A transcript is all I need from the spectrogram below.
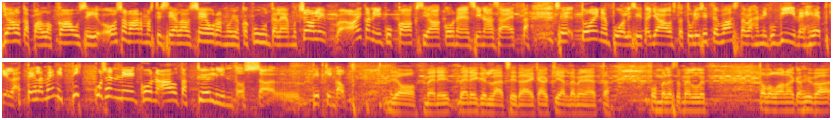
jalkapallokausi? Osa varmasti siellä on seurannut, joka kuuntelee, mutta se oli aika niin kuin kaksijakoinen sinänsä, että se toinen puoli siitä jaosta tuli sitten vasta vähän niin kuin viime hetkillä. Teillä meni pikkusen niin kuin alta kölin tuossa pitkin kautta. Joo, meni, meni kyllä, että siitä ei käy kieltäminen. Että mun mielestä meillä oli tavallaan aika hyvä,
